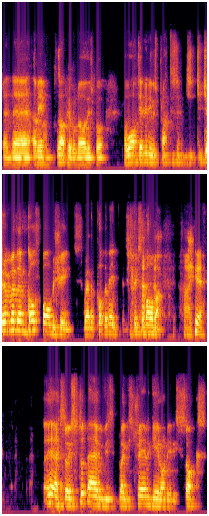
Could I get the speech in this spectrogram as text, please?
and uh, I mean, a lot of people know this, but I walked in and he was practicing. Do, do you remember them golf ball machines where they put them in and spits the ball back? yeah. Yeah, so he stood there with his like his training gear on and his socks.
